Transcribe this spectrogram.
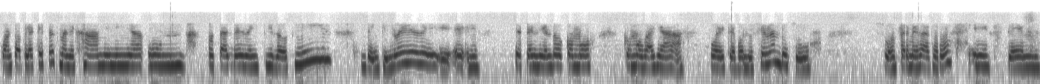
cuanto a plaquetas, maneja mi niña un total de 22 mil, 29, eh, eh, dependiendo cómo, cómo vaya pues evolucionando su, su enfermedad, ¿verdad? Este,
